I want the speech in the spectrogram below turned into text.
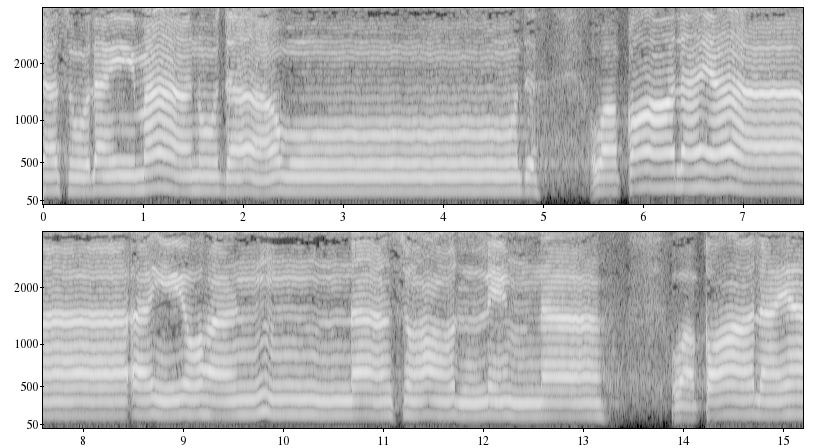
سليمان داود. وقال يا أيها الناس علمنا. وقال يا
